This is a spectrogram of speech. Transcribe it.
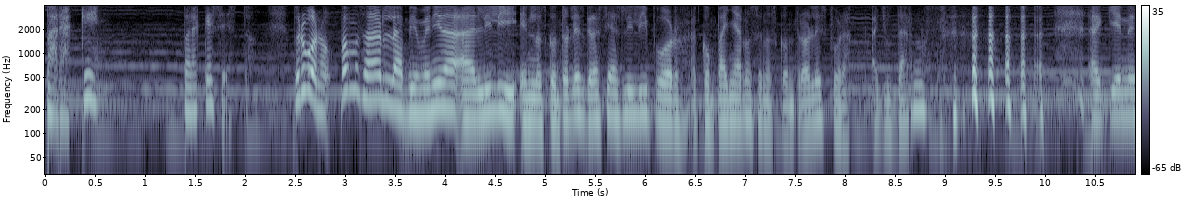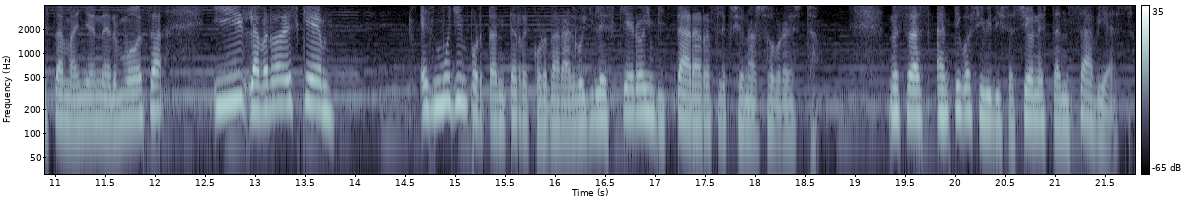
¿para qué? ¿Para qué es esto? Pero bueno, vamos a dar la bienvenida a Lili en los controles. Gracias Lili por acompañarnos en los controles, por ayudarnos aquí en esta mañana hermosa. Y la verdad es que es muy importante recordar algo y les quiero invitar a reflexionar sobre esto. Nuestras antiguas civilizaciones tan sabias,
